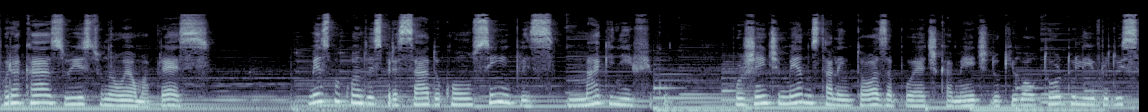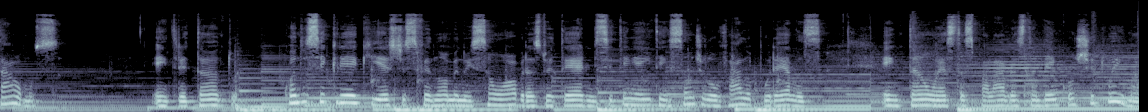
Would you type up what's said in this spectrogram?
Por acaso isto não é uma prece? Mesmo quando expressado com um simples magnífico, por gente menos talentosa poeticamente do que o autor do livro dos Salmos. Entretanto, quando se crê que estes fenômenos são obras do Eterno e se tem a intenção de louvá-lo por elas, então estas palavras também constituem uma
